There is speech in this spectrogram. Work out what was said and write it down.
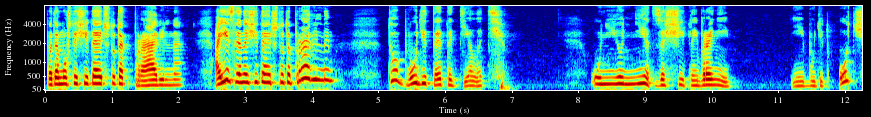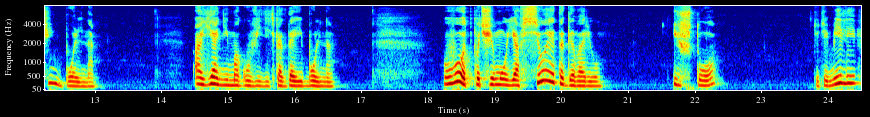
потому что считает, что так правильно. А если она считает что-то правильным, то будет это делать. У нее нет защитной брони. Ей будет очень больно. А я не могу видеть, когда ей больно. Вот почему я все это говорю. И что? Тетя Милли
